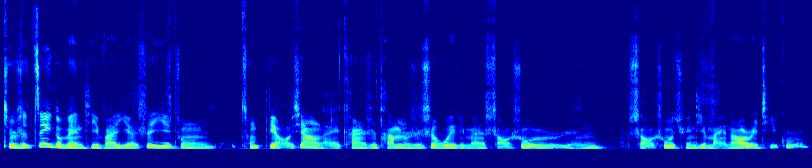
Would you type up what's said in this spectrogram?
就是这个问题吧，也是一种从表象来看，是他们是社会里面少数人、少数群体 （minority group），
